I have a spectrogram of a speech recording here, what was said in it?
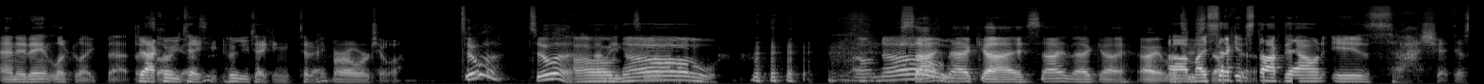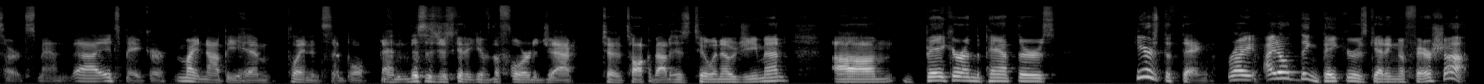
and it ain't look like that. That's Jack, who you taking? Who you taking today, Burrow or Tua? Tua, Tua. Oh I mean, no! Oh no! Sign that guy. Sign that guy. All right. Uh, my stock second down? stock down is ah, shit. This hurts, man. Uh, it's Baker. Might not be him, plain and simple. And this is just going to give the floor to Jack to talk about his two and OG men. Um, Baker and the Panthers. Here's the thing, right? I don't think Baker is getting a fair shot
